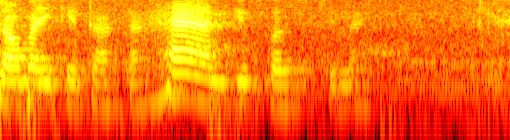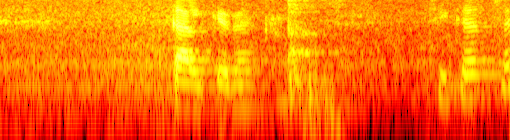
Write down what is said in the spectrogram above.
সবাইকে টাটা। হ্যাঁ আজকে ফার্স্ট জুলাই কালকে দেখা হচ্ছে। ঠিক আছে?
